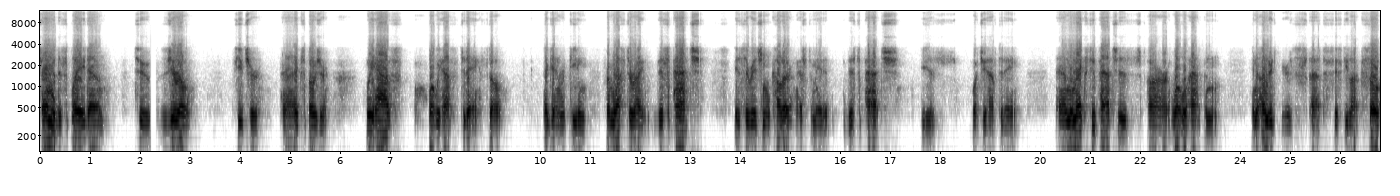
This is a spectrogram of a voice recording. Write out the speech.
turn the display down to zero future uh, exposure, we have what we have today. So again, repeating from left to right, this patch is the original color estimated. This patch is what you have today. And the next two patches are what will happen in 100 years at 50 lux. So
